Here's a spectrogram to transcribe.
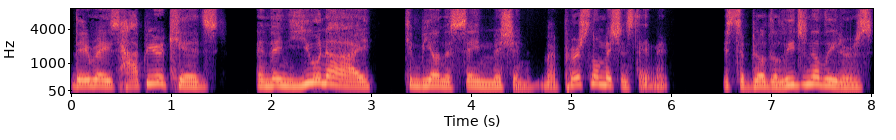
they raise happier kids. And then you and I can be on the same mission. My personal mission statement is to build a legion of leaders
